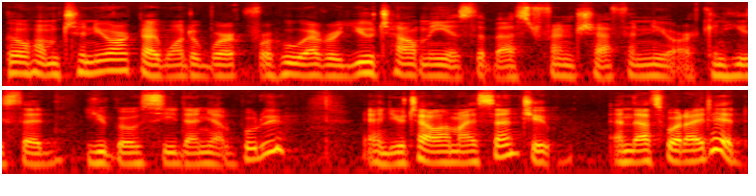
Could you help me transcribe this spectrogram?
go home to New York, I want to work for whoever you tell me is the best French chef in New York. And he said, You go see Daniel Boulud and you tell him I sent you. And that's what I did.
